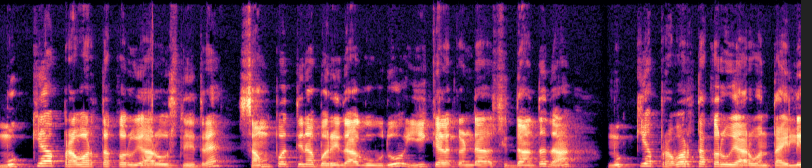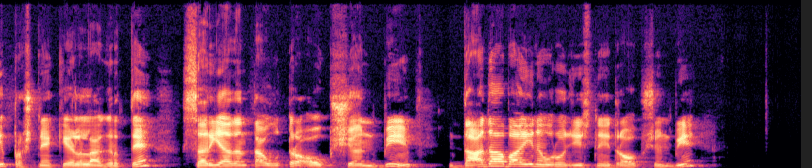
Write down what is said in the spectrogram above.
ಮುಖ್ಯ ಪ್ರವರ್ತಕರು ಯಾರು ಸ್ನೇಹಿತರೆ? ಸಂಪತ್ತಿನ ಬರಿದಾಗುವುದು ಈ ಕೆಳಕಂಡ ಸಿದ್ಧಾಂತದ ಮುಖ್ಯ ಪ್ರವರ್ತಕರು ಯಾರು ಅಂತ ಇಲ್ಲಿ ಪ್ರಶ್ನೆ ಕೇಳಲಾಗಿರುತ್ತೆ. ಸರಿಯಾದಂಥ ಉತ್ತರ ಆಪ್ಷನ್ ಬಿ ದಾದಾಬಾಯಿ ನವರೋಜಿ ಸ್ನೇಹಿತರ ಆಪ್ಷನ್ ಬಿ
